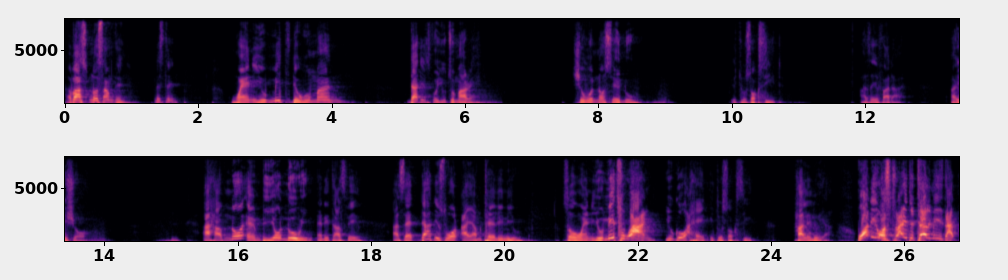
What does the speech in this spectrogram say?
Abbas, know something. Listen, when you meet the woman that is for you to marry, she will not say no. It will succeed. I say, Father, are you sure? Hmm. I have known and beyond knowing, and it has failed. I said, That is what I am telling you. So when you meet one, you go ahead, it will succeed. Hallelujah. What he was trying to tell me is that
